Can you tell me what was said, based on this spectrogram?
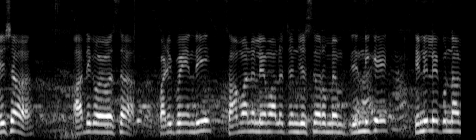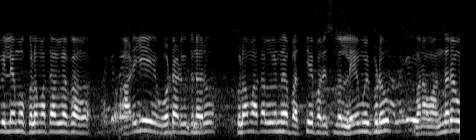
దేశ ఆర్థిక వ్యవస్థ పడిపోయింది. సామాన్యులు ఏం ఆలోచన చేస్తున్నారు? మేము తిండికే తిండి లేకున్నా వీళ్ళేమో కుల మతాలకు అడిగి ఓటు అడుగుతున్నారు. కుల మతాల మీద బతికే పరిస్థితులు లేము ఇప్పుడు. మనం అందరం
